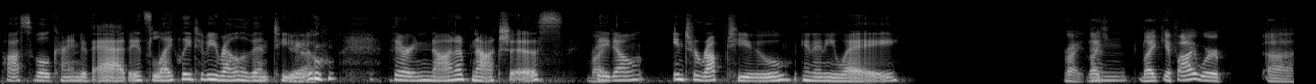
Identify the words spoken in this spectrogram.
possible kind of ad. It's likely to be relevant to you. They're non-obnoxious. They don't interrupt you in any way. Right. Like and like if I were uh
